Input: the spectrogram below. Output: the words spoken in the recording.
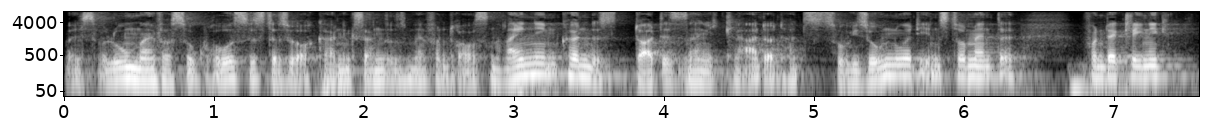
weil das Volumen einfach so groß ist, dass wir auch gar nichts anderes mehr von draußen reinnehmen können. Das, dort ist es eigentlich klar, dort hat es sowieso nur die Instrumente von der Klinik.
